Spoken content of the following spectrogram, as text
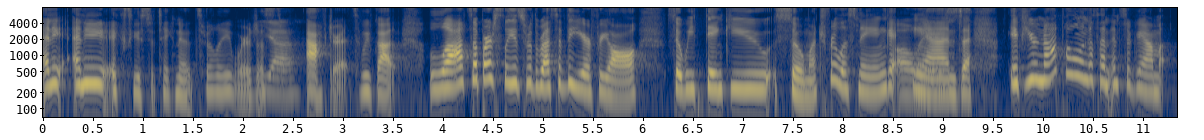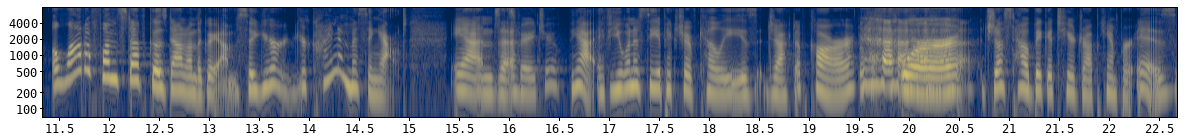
any any excuse to take notes. Really, we're just Yeah. after it. So we've got lots up our sleeves for the rest of the year for y'all. So we thank you so much for listening. Always. And if you're not following us on Instagram, a lot of fun stuff goes down on the gram. So you're you're kind of missing out. And uh, Very true. yeah, if you want to see a picture of Kelly's jacked up car or just how big a teardrop camper is,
